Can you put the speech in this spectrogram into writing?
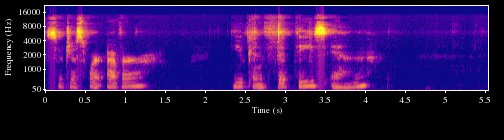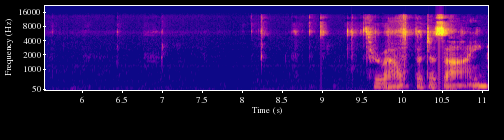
So just wherever you can fit these in. throughout the design.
